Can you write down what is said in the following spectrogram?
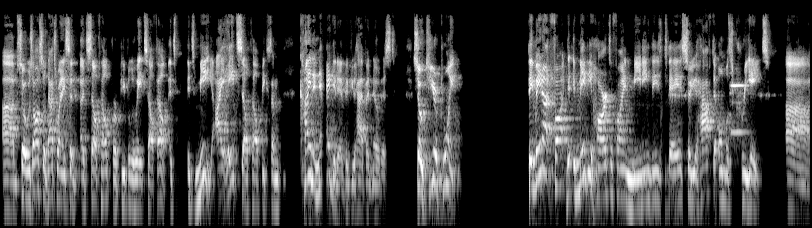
Um, so it was also that's why I said uh, self help for people who hate self help. It's it's me. I hate self help because I'm kind of negative. If you haven't noticed. So to your point, they may not find it may be hard to find meaning these days. So you have to almost create. Uh,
